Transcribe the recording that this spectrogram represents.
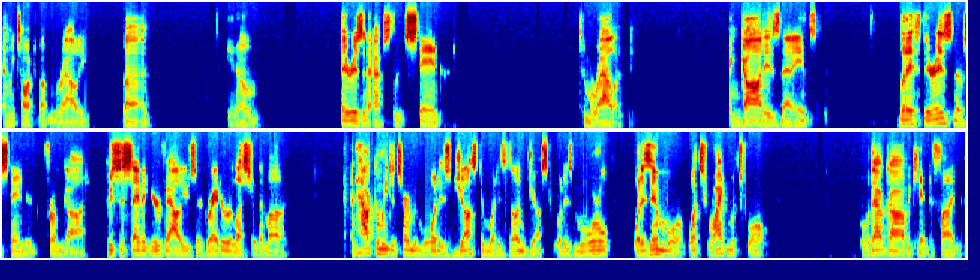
and we talked about morality. But you know, there is an absolute standard to morality, and God is that answer. But if there is no standard from God, who's to say that your values are greater or lesser than mine? And how can we determine what is just and what is unjust, what is moral what is immoral, what's right and what's wrong. But without God, we can't define that.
